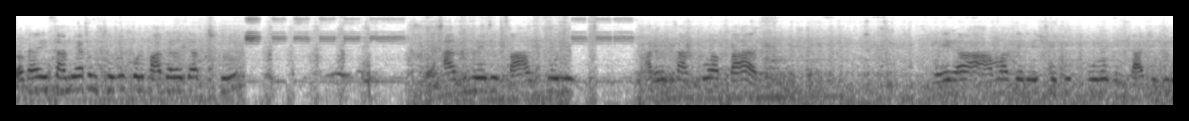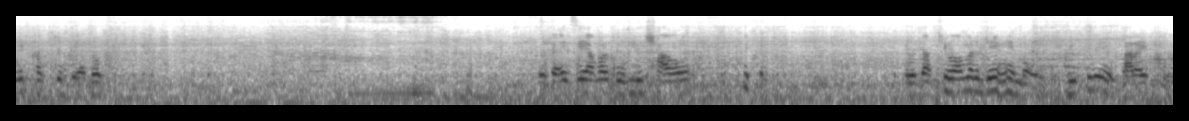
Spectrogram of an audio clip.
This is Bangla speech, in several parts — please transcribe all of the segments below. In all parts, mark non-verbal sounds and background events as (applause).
তো আমি এখন সবুজপুর বাজারে যাচ্ছি। আজমেরি বাসপুরি আর ওই কাকুয়া বাস এরা আমাদের এই সবুজপুর গাজীপুরের সবচেয়ে বেদক তো যে আমার বন্ধু সাহস। (laughs) ও যাচ্ছেও আমার দেখে নাই, ভিতরে দাঁড়াইছে।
